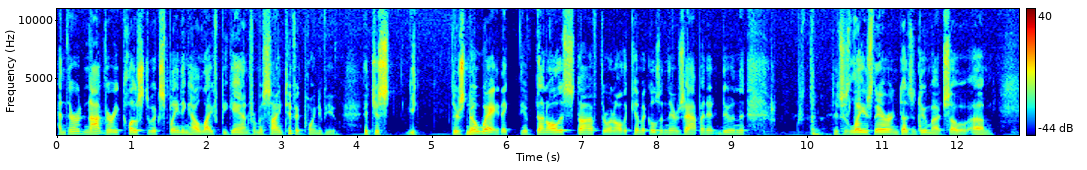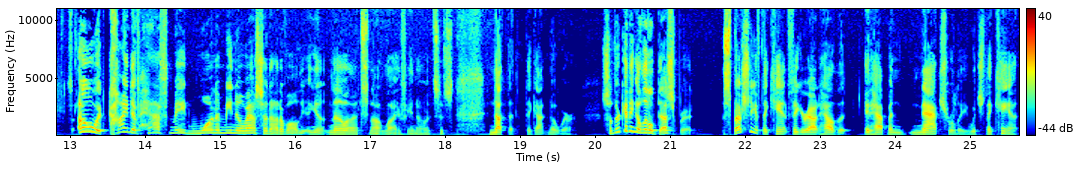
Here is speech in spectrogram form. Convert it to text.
and they're not very close to explaining how life began from a scientific point of view. It just, you, there's no way. They, they've done all this stuff, throwing all the chemicals in there, zapping it, and doing the. It just lays there and doesn't do much. So, um, so, oh, it kind of half made one amino acid out of all the. You know, no, that's not life. You know, it's just nothing. They got nowhere. So they're getting a little desperate especially if they can't figure out how the, it happened naturally, which they can't.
